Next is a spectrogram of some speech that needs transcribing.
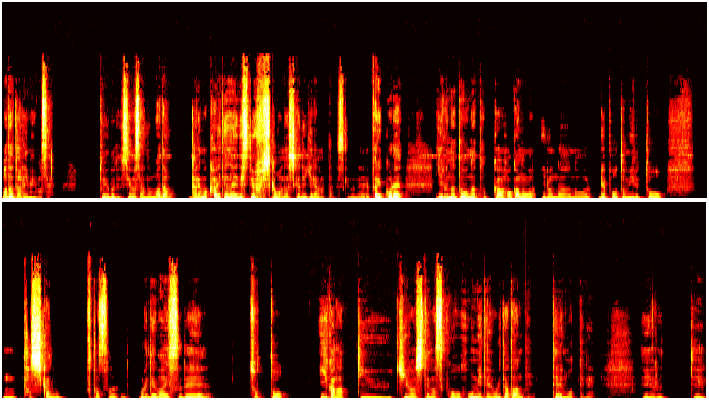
まだ誰もいません。ということですいません。あの、まだ誰も書いてないですという しかお話ができなかったんですけどね。やっぱりこれ、いろんな動画とか他のいろんなあの、レポートを見ると、うん、確かに二つ売るデバイスで、ちょっといいかなっていう気はしてます。こう、本みたいに折りたたんで手で持ってね、やるって、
